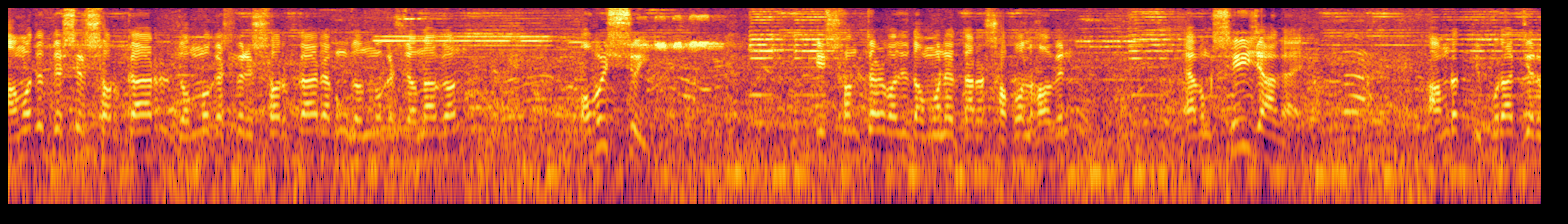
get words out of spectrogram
আমাদের দেশের সরকার, জম্মু কাশ্মীরের সরকার এবং জম্মু কাশ্মীর জনগণ অবশ্যই এই সন্ত্রাসবাদী দমনে তারা সফল হবেন এবং সেই জায়গায় আমরা ত্রিপুরাজ্যের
